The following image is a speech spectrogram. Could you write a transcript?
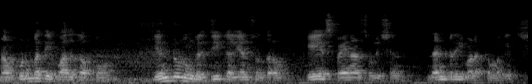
நம் குடும்பத்தை பாதுகாப்போம். என்று உங்கள் G Kalyan Sundaram KS finance solution. நன்றி வணக்கம் மகிழ்ச்சி.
